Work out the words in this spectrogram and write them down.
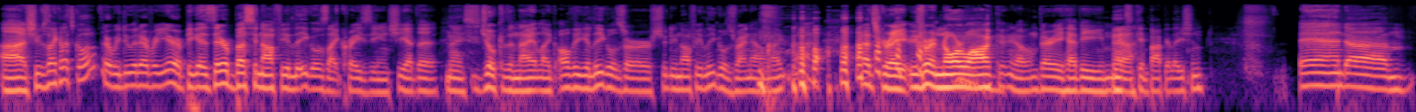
Uh, she was like, "Let's go up there. We do it every year because they're busting off illegals like crazy." And she had the Nice. joke of the night, like all the illegals are shooting off illegals right now. I'm like, "Ah, that's great. These were in Norwalk, you know, very heavy Mexican population. And um,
